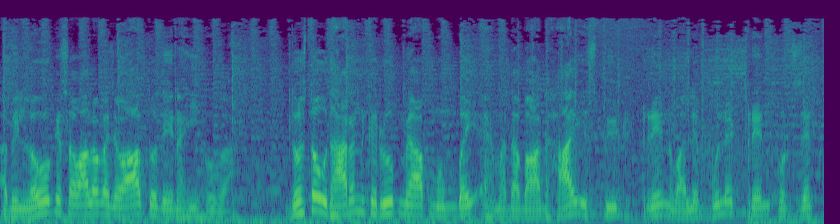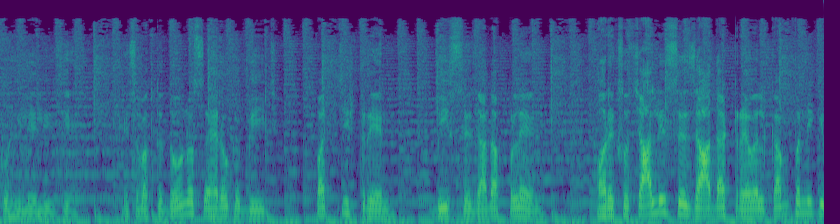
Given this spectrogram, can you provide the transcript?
अब इन लोगों के सवालों का जवाब तो देना ही होगा। दोस्तों, उदाहरण के रूप में आप Mumbai Ahmedabad high speed train वाले बुलेट ट्रेन प्रोजेक्ट को ही ले लीजिए। इस वक्त दोनों शहरों के बीच 25 ट्रेन 20 से ज़्यादा प्लेन और 140 से ज़्यादा ट्रेवल कंपनी की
